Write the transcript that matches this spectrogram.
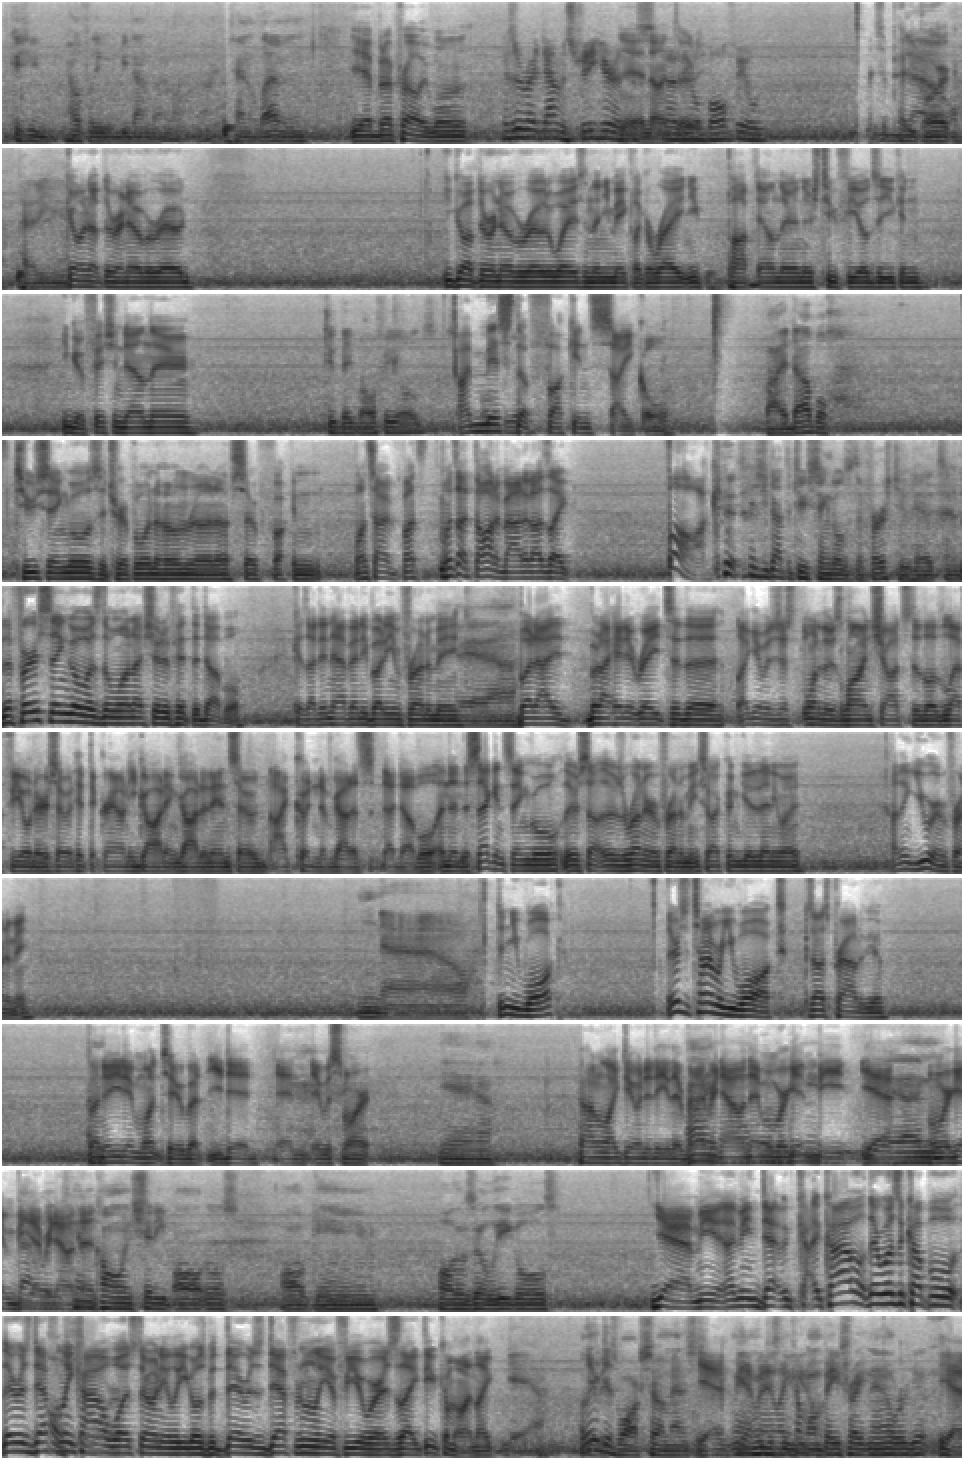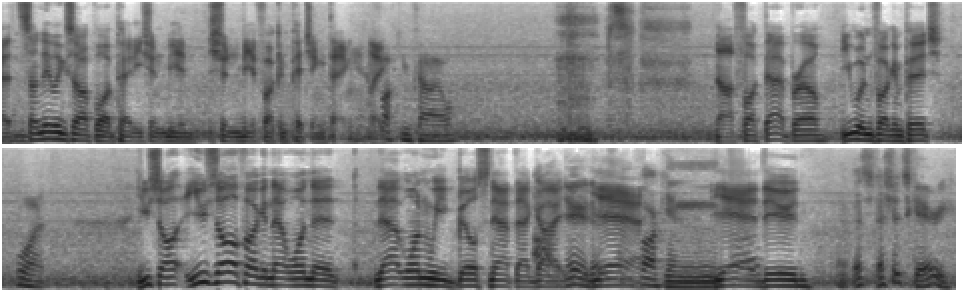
Because you hopefully would be done by like 9, 10, 11. Yeah, but I probably won't. Is it right down the street here at Yeah, this, uh, the old ball field? It's a petty No, park. Petty. Going up the Renova Road. You go up the Renova Road a ways, and then you make like a right, and you pop down there, and there's two fields that you can you can go fishing down there. Two big ball fields. I missed the fucking cycle. By a double. two singles, a triple, and a home run. I was so fucking. Once I once once I thought about it, I was like, "Fuck." Because you got the two singles, the first two hits. And the first single was the one I should have hit the double because I didn't have anybody in front of me. yeah. But I but I hit it right to the like it was just one of those line shots to the left fielder, so it hit the ground. He got it and got it in, so I couldn't have got a double. And then the second single, there's there was a runner in front of me, so I couldn't get it anyway. I think you were in front of me. no. Didn't you walk? There's a time where you walked because I was proud of you. I knew you didn't want to, but you did, and it was smart. Yeah. I don't like doing it either, but I every now and then when we're we getting need- beat, yeah, and when we're getting beat every now and then. calling shitty balls all game, all those illegals. Yeah, I mean, I mean, de- Kyle. There was a couple. There was definitely Oh, sure. Kyle was throwing illegals, but there was definitely a few where it's like, dude, come on, like, Yeah. Well, they Yeah, just walk so man. It's just Yeah. like, man, Yeah, we man, just like, need to come get on on. base right now. We're good. yeah, Sunday league softball at Petty shouldn't be a, shouldn't be a fucking pitching thing. like, Fuck you, Kyle. nah, fuck that, bro. You wouldn't fucking pitch. What? You saw you saw fucking that one that that one week Bill snapped that oh, guy. Oh, dude, that's yeah. some fucking yeah, dude. That's that shit's scary.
